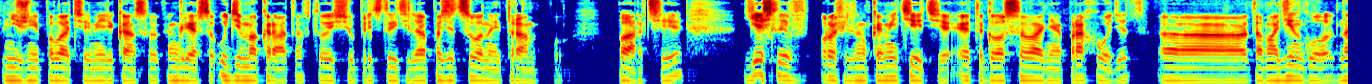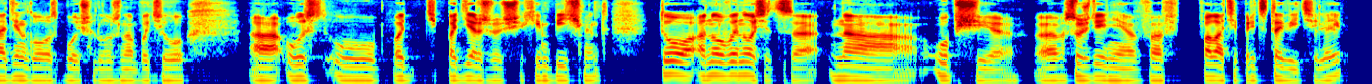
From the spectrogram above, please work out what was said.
в Нижней палате американского конгресса у демократов, то есть у представителей оппозиционной Трампу партии. Если в профильном комитете это голосование проходит, э, там один голос, на один голос больше должно быть у, э, у, у поддерживающих импичмент, то оно выносится на общее обсуждение в, в Палате представителей.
